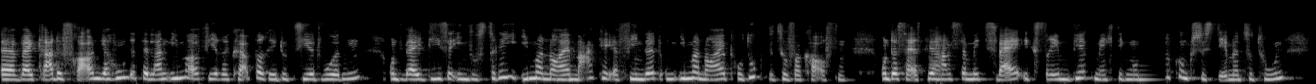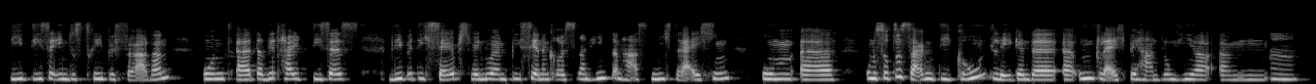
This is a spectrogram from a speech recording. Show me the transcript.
äh, weil gerade Frauen jahrhundertelang immer auf ihre Körper reduziert wurden und weil diese Industrie immer neue Mhm. Marke erfindet, um immer neue Produkte zu verkaufen. Und das heißt, wir haben es da mit zwei extrem wirkmächtigen Unterdrückungssystemen zu tun, die diese Industrie befördern. Und äh, da wird halt dieses Liebe dich selbst, wenn du ein bisschen einen größeren Hintern hast, nicht reichen, um, äh, um sozusagen die grundlegende äh, Ungleichbehandlung hier ähm, Mhm.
